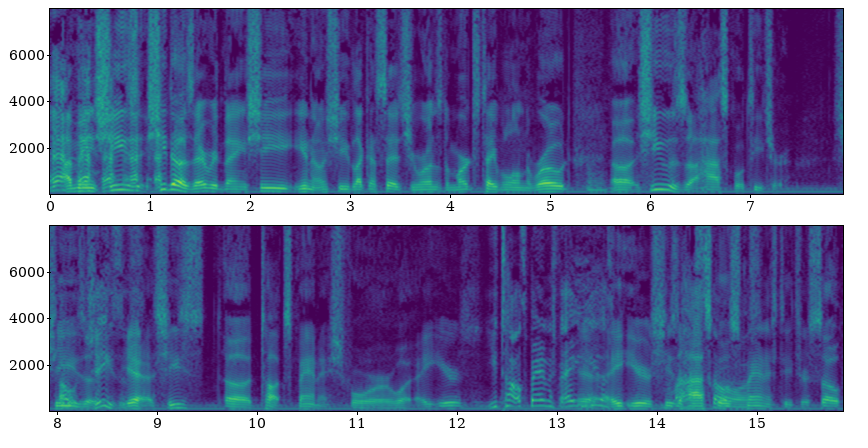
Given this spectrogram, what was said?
I mean, she's she does everything. She, you know, she like I said, she runs the merch table on the road. Uh, she was a high school teacher. She's a- Oh, Jesus. yeah, she's uh, taught Spanish for what eight years. you taught Spanish for eight Yeah, years. eight years. She's a My high school. Spanish teacher. So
